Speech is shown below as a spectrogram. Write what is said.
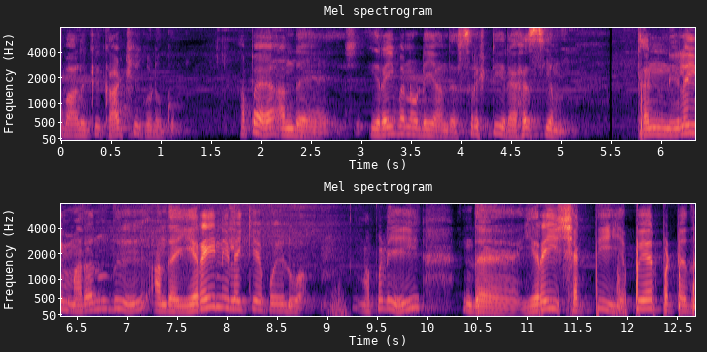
அவளுக்கு காட்சி கொடுக்கும். அப்போ அந்த இறைவனுடைய அந்த சிருஷ்டி ரகசியம் தன் நிலை மறந்து அந்த இறை நிலைக்கே போயிடுவான் அப்படி இந்த இறை சக்தி எப்பேற்பட்டது?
